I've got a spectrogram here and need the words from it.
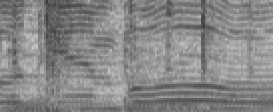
我填补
